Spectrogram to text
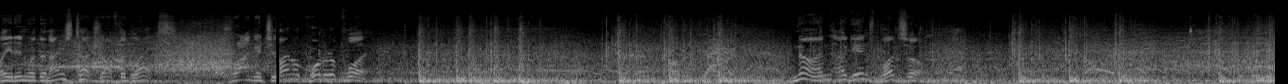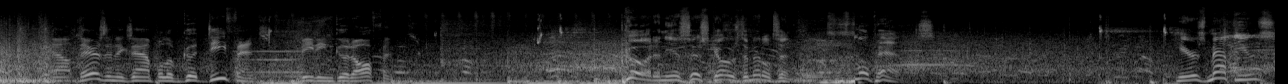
Laid in with a nice touch off the glass. Dragic, final quarter of play. Nunn against Bledsoe. now there's an example of good defense beating good offense. Good, and the assist goes to Middleton. Lopez. Here's Matthews,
